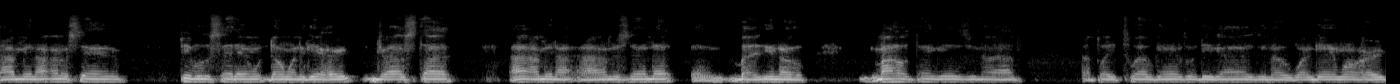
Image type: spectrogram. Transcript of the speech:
I mean, I understand people who say they don't, don't want to get hurt, draft stock. I, I mean, I, I understand that, and, but you know, my whole thing is, you know, I've I played 12 games with these guys. You know, one game won't hurt.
